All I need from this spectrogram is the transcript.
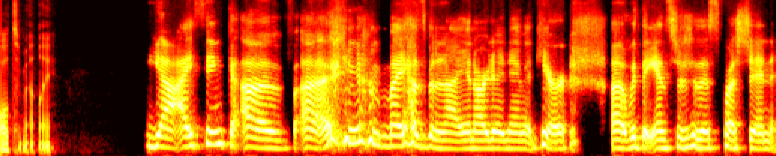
ultimately? Yeah, I think of uh, my husband and I in our dynamic here uh, with the answer to this question.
